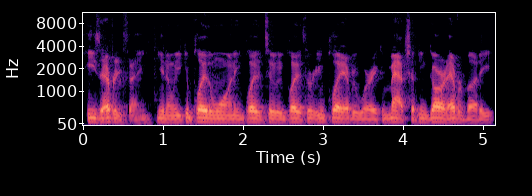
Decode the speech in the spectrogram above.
He's everything. You know, he can play the one, he can play the two, he can play the three, he can play everywhere. He can match up, he can guard everybody.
